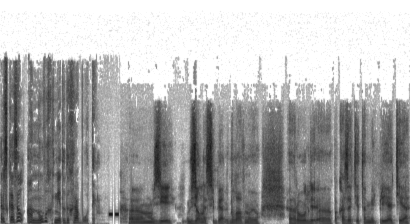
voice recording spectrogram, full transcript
рассказал о новых методах работы. Э, музей взял на себя главную э, роль э, показать это мероприятие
